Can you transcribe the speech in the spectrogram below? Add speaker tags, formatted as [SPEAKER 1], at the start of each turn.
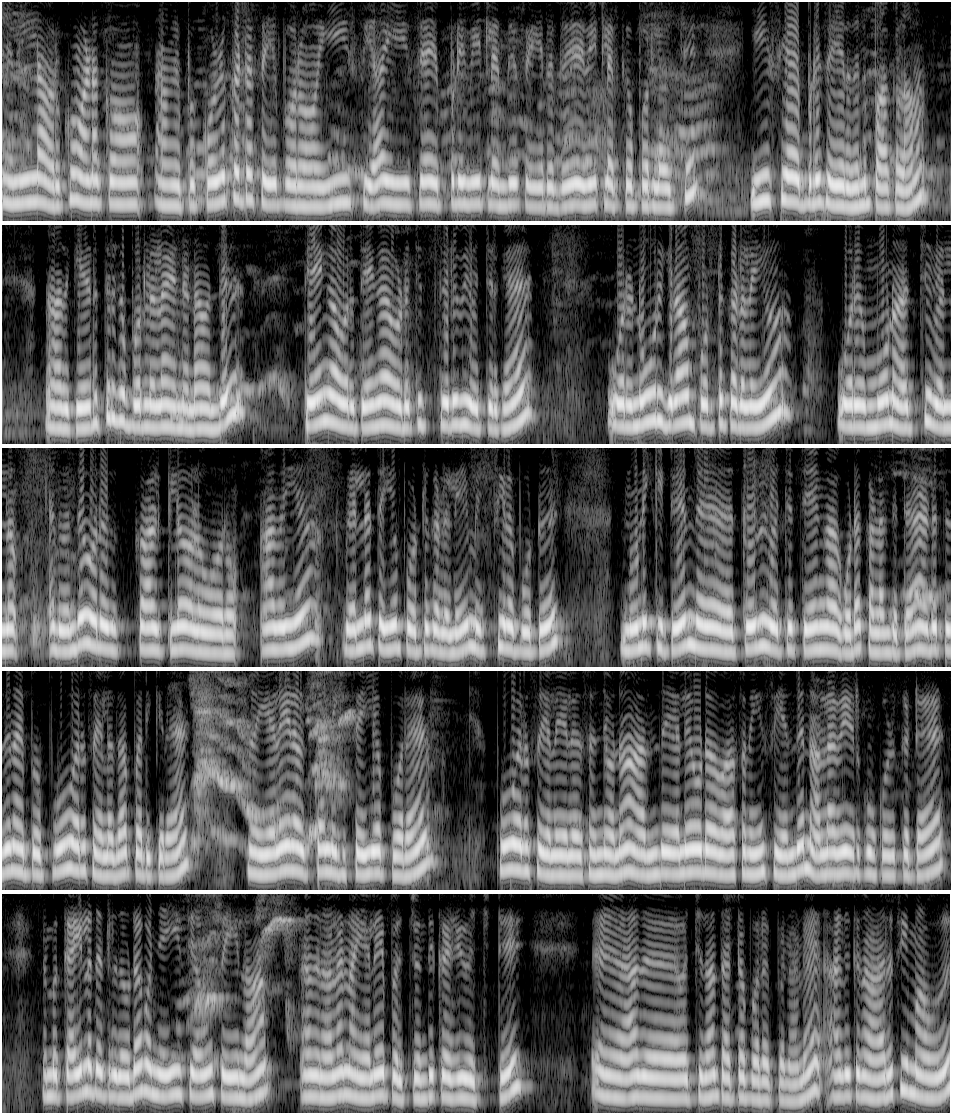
[SPEAKER 1] எல்லாருக்கும் வணக்கம். நாங்கள் இப்போ கொழுக்கட்டை செய்ய போகிறோம் ஈஸியாக ஈஸியாக எப்படி வீட்டிலேருந்தே செய்கிறது வீட்டில் இருக்க பொருளை வச்சு ஈஸியாக எப்படி செய்கிறதுன்னு பார்க்கலாம் நான் அதுக்கு எடுத்துருக்க பொருளெல்லாம் என்னென்னா வந்து தேங்காய் ஒரு தேங்காய் உடைச்சி திருவி வச்சுருக்கேன். ஒரு நூறு கிராம் பொட்டுக்கடலையும் ஒரு மூணு அச்சு வெல்லம் அது வந்து ஒரு கால் கிலோ அளவு வரும். அதையும் வெல்லத்தையும் பொட்டுக்கடலையும் மிக்சியில் போட்டு நுணுக்கிட்டு இந்த துருவி வச்ச தேங்காய் கூட கலந்துட்டேன். அடுத்தது நான் இப்போ பூவரச இலை தான் பறிக்கிறேன். நான் இலையில வச்சு தான் இன்றைக்கி செய்ய போகிறேன் பூவரச இலையில செஞ்சோன்னா அந்த இலையோட வாசனையும் சேர்ந்து நல்லாவே இருக்கும் கொழுக்கட்டை. நம்ம கையில் தட்டுறதை விட கொஞ்சம் ஈஸியாகவும் செய்யலாம். அதனால் நான் இலையை பறித்து வந்து கழுவி வச்சுட்டு அதை வச்சு தான் தட்ட போகிறேன் இப்போ நான். அதுக்கு நான் அரிசி மாவு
